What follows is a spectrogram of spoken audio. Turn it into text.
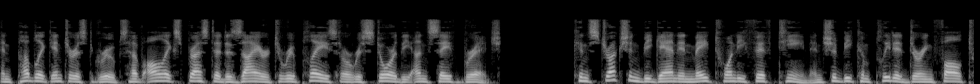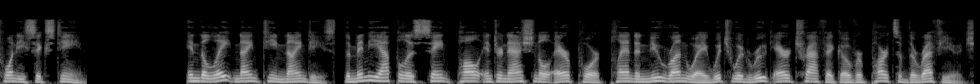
and public interest groups have all expressed a desire to replace or restore the unsafe bridge. Construction began in May 2015 and should be completed during fall 2016. In the late 1990s, the Minneapolis-St. Paul International Airport planned a new runway which would route air traffic over parts of the refuge.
